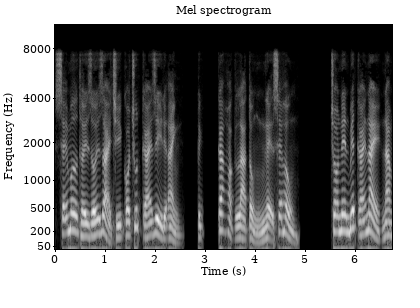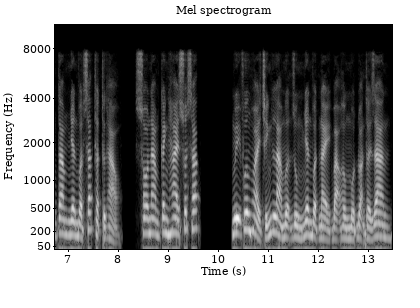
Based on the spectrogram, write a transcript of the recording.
sẽ mơ thấy giới giải trí có chút cái gì điện ảnh, kịch, các hoặc là tổng nghệ sẽ hồng. Cho nên biết cái này nam tam nhân vật sắc thật thực hảo, so nam canh hai xuất sắc. Ngụy Phương Hoài chính là mượn dùng nhân vật này bạo hồng một đoạn thời gian,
